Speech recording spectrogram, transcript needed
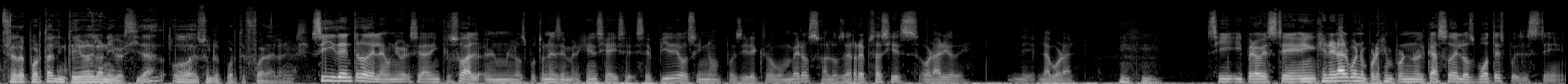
¿Se reporta al interior de la universidad o es un reporte fuera de la universidad? Sí, dentro de la universidad, incluso al- en los botones de emergencia ahí se, se pide o si no, pues directo a bomberos, a los de Repsa si es horario de, de laboral. Sí, y pero este en general, bueno, por ejemplo, en el caso de los botes, pues este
